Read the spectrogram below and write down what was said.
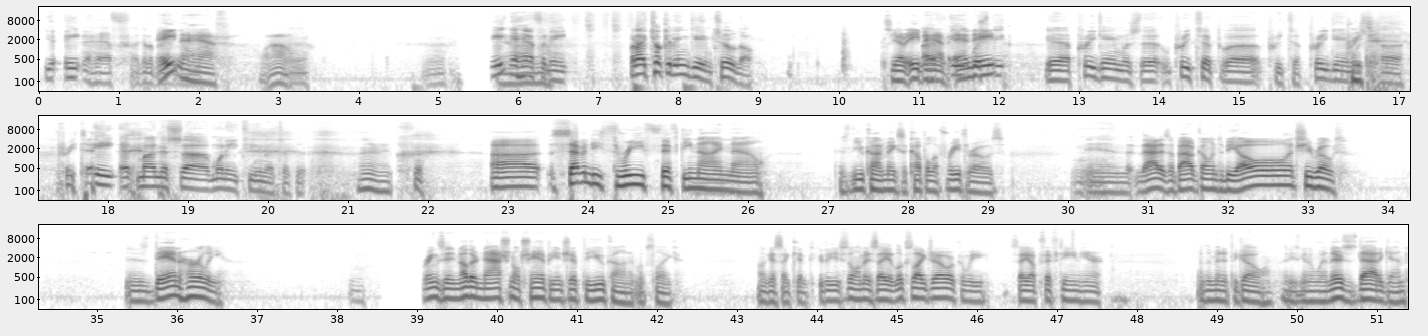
Yeah, eight and a half. I got a Eight and a half. Wow. Eight and a half and eight. But I took it in game too, though. So you have eight and I a half and was eight. Yeah, pre-game was the pre-tip. Uh, pre-tip. Pre-game was Pre-tip. uh, Pre-tip. eight at minus uh, one eighteen. I took it. All right. Uh, seventy-three fifty-nine now, as UConn makes a couple of free throws, and that is about going to be all that she wrote. Is Dan Hurley brings another national championship to UConn? It looks like. I guess I can. Do you still want me to say it looks like Joe, or can we say up fifteen here? With a minute to go, that he's gonna win. There's his dad again.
